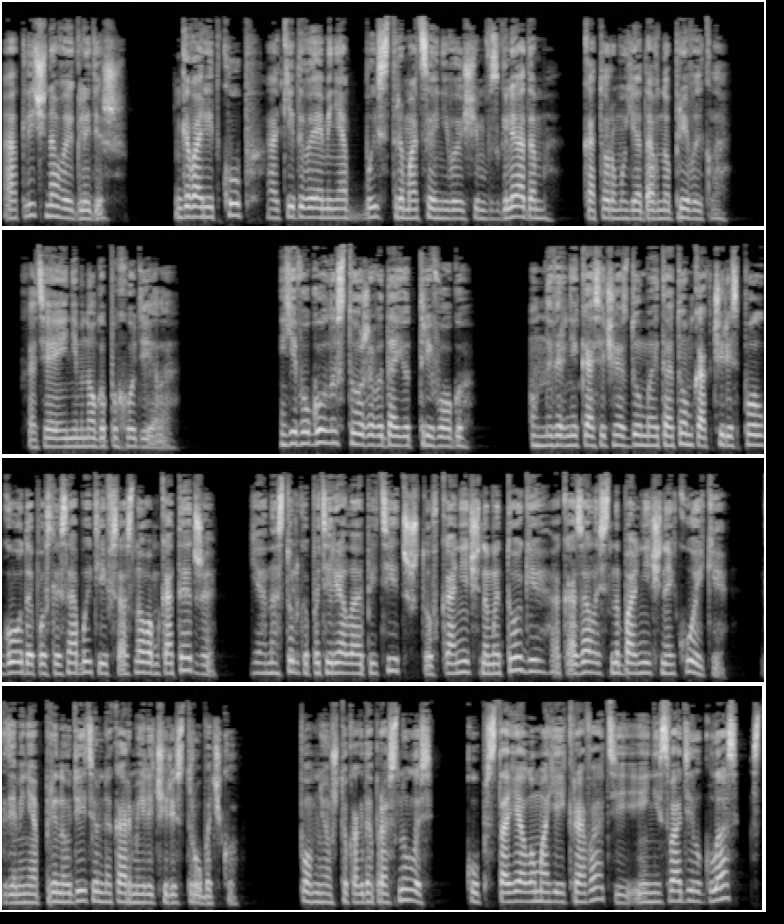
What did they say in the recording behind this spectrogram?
Отлично выглядишь, говорит Куб, окидывая меня быстрым оценивающим взглядом, к которому я давно привыкла, хотя и немного похудела. Его голос тоже выдает тревогу. Он наверняка сейчас думает о том, как через полгода после событий в сосновом коттедже я настолько потеряла аппетит, что в конечном итоге оказалась на больничной койке, где меня принудительно кормили через трубочку. Помню, что когда проснулась, Куб стоял у моей кровати и не сводил глаз с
